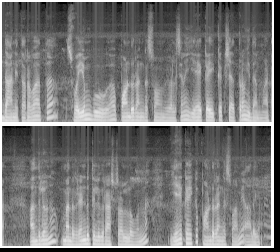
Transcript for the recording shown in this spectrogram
దాని తర్వాత స్వయంభూగా పాండురంగ స్వామి వెలసిన ఏకైక క్షేత్రం ఇదనమాట అందులోనూ మన రెండు తెలుగు రాష్ట్రాల్లో ఉన్న ఏకైక పాండురంగ స్వామి ఆలయం.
